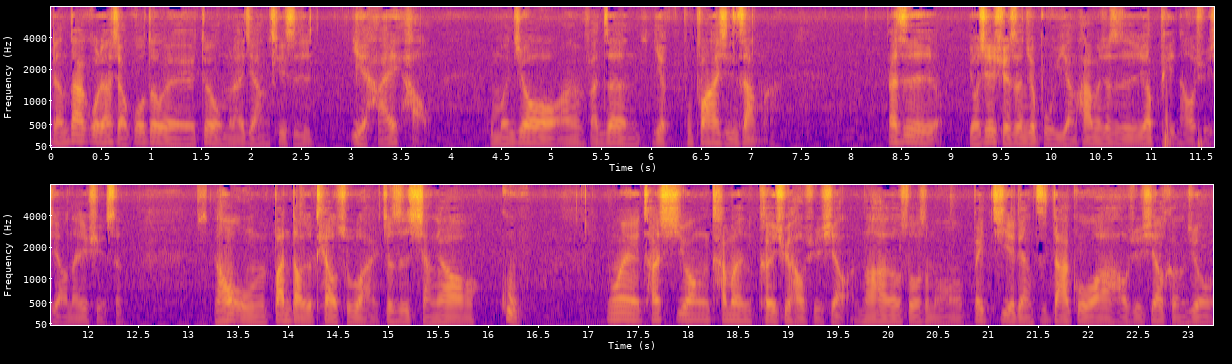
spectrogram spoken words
两大过两小过，对对我们来讲其实也还好，我们就嗯，反正也不放在心上嘛。但是。有些学生就不一样，他们就是要拼好学校那些学生，然后我们班导就跳出来，就是想要顾，因为他希望他们可以去好学校，然后他都说什么被记了两只大过啊，好学校可能就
